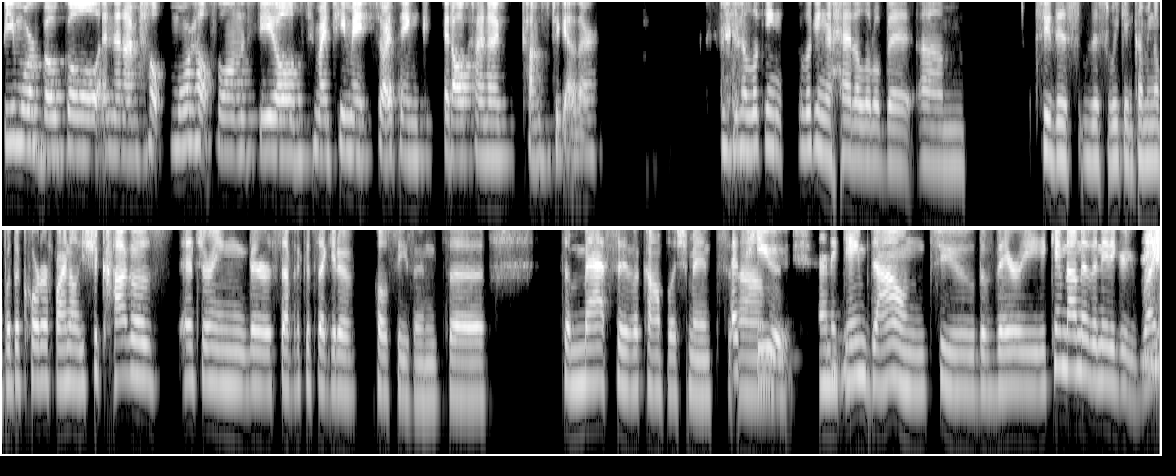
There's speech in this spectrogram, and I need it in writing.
be more vocal and then I'm help more helpful on the field to my teammates. So I think it all kind of comes together. you know looking looking ahead a little bit um to this this weekend coming up with the quarterfinal chicago's entering their seventh consecutive postseason a it's a massive accomplishment That's um, huge. and it came down to the very it came down to the nitty gritty right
